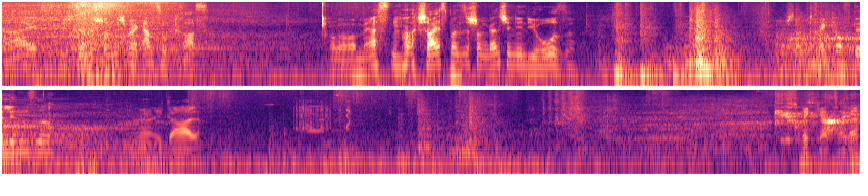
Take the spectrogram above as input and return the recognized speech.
Ja, jetzt ist die Stelle schon nicht mehr ganz so krass. Aber beim ersten Mal scheißt man sich schon ganz schön in die Hose. Habe ich da Dreck auf der Linse? Na, egal. Weg jetzt, oder?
